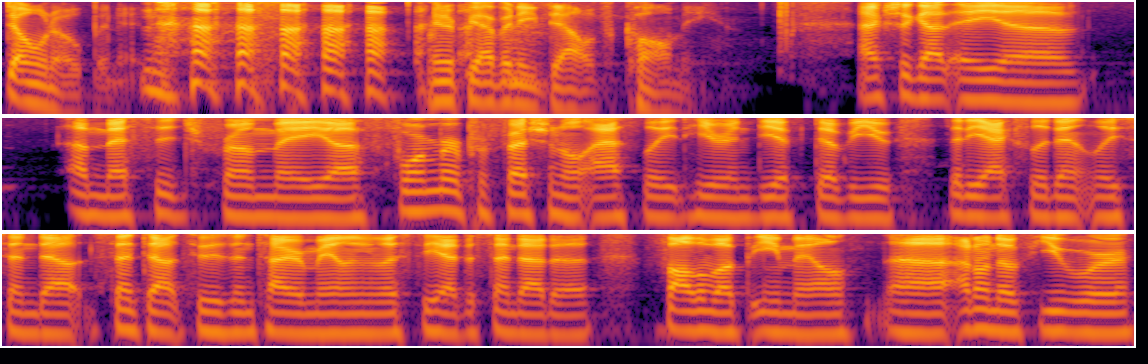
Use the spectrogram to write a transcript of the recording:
don't open it. And if you have any doubts call me. I actually got a uh, a message from a uh, former professional athlete here in DFW that he accidentally sent out sent out to his entire mailing list. He had to send out a follow up email. Uh, I don't know if you were.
